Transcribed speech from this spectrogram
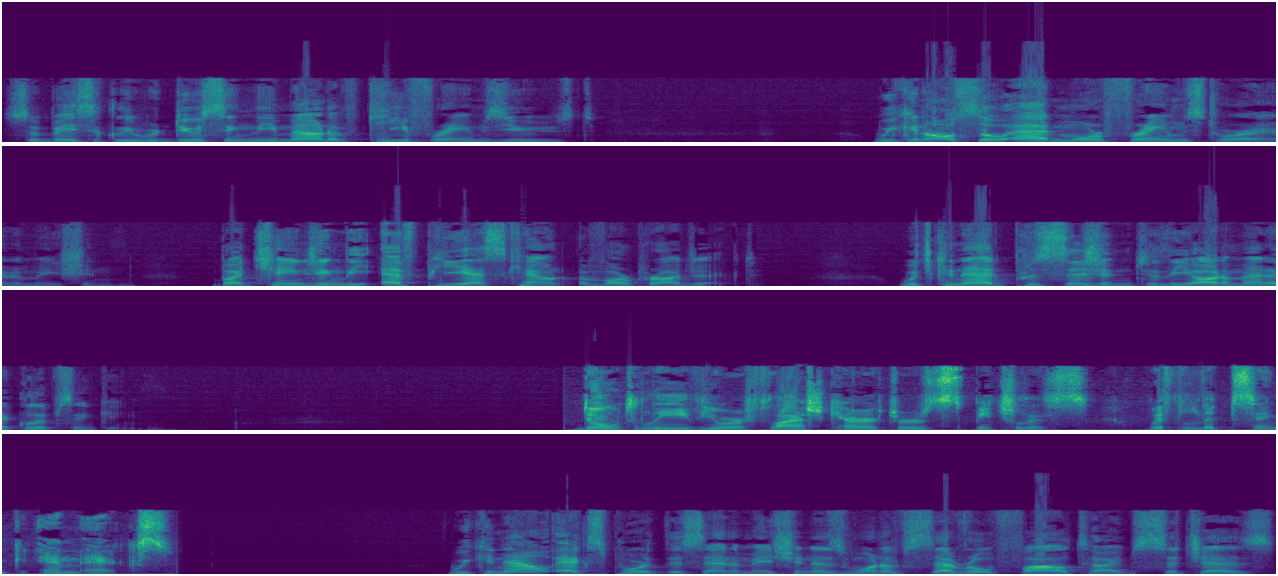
so basically reducing the amount of keyframes used. We can also add more frames to our animation by changing the FPS count of our project, which can add precision to the automatic lip syncing. Don't leave your Flash characters speechless with LipSync MX. We can now export this animation as one of several file types such as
